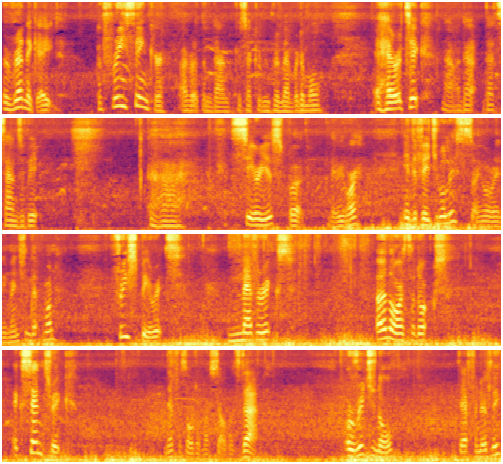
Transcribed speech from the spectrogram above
a renegade, a free thinker. I wrote them down because I couldn't remember them all. A heretic. Now that that sounds a bit uh, serious, but there you are. Individualists. I already mentioned that one. Free spirits, mavericks, unorthodox, eccentric. Never thought of myself as that. Original, definitely.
